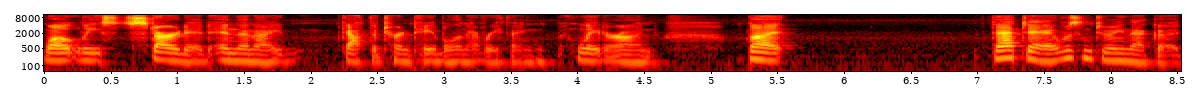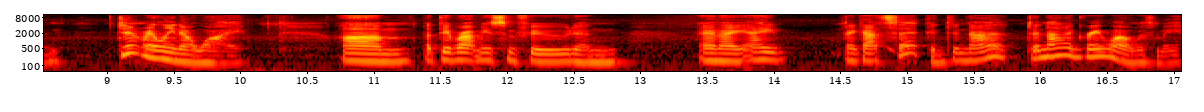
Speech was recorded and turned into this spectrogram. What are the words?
well, at least started, and then I got the turntable and everything later on. But that day I wasn't doing that good. Didn't really know why. Um, but they brought me some food and and I, I I got sick. It did not did not agree well with me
